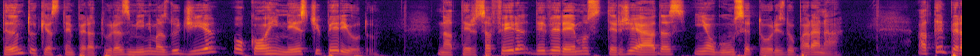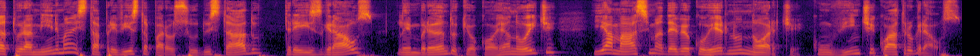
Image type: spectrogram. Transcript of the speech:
tanto que as temperaturas mínimas do dia ocorrem neste período. Na terça-feira, deveremos ter geadas em alguns setores do Paraná. A temperatura mínima está prevista para o sul do estado, 3 graus, lembrando que ocorre à noite, e a máxima deve ocorrer no norte, com 24 graus.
